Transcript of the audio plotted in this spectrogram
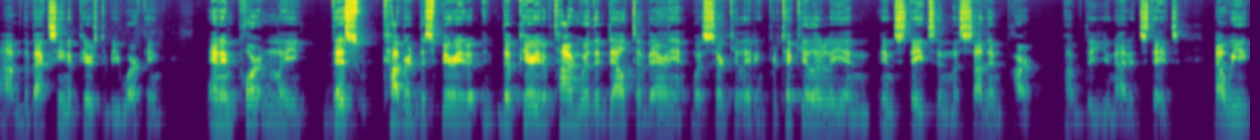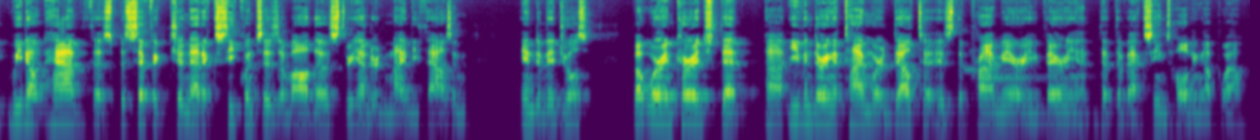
um, the vaccine appears to be working. And importantly, this covered the, spirit, the period of time where the Delta variant was circulating, particularly in, in states in the southern part of the United States. Now, we, we don't have the specific genetic sequences of all those 390,000 individuals, but we're encouraged that uh, even during a time where Delta is the primary variant, that the vaccine's holding up well.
